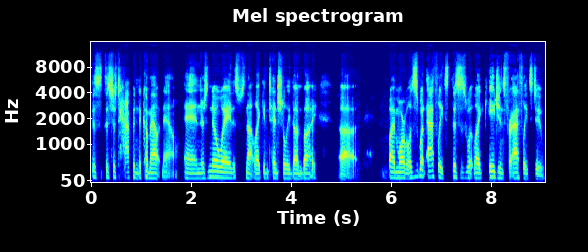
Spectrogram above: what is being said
this this just happened to come out now, and there's no way this was not like intentionally done by uh, by Marvel. This is what athletes. This is what like agents for athletes do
